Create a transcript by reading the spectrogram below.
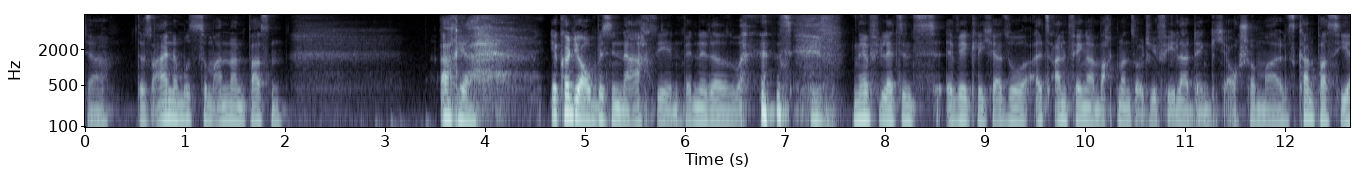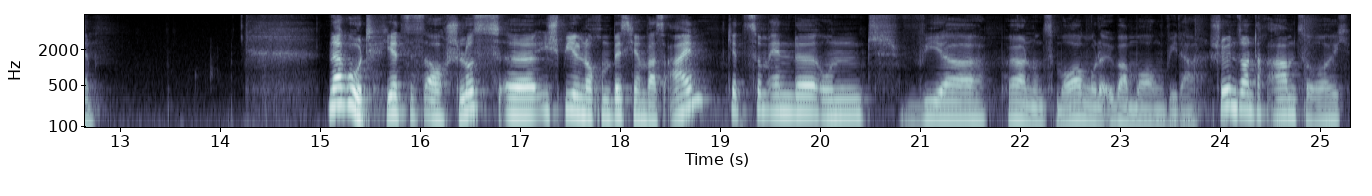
ja, das eine muss zum anderen passen. Ach ja, ihr könnt ja auch ein bisschen nachsehen, wenn ihr da so. ne, vielleicht sind es wirklich, also als Anfänger macht man solche Fehler, denke ich auch schon mal. Das kann passieren. Na gut, jetzt ist auch Schluss. Äh, ich spiele noch ein bisschen was ein, jetzt zum Ende. Und wir hören uns morgen oder übermorgen wieder. Schönen Sonntagabend zu euch.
